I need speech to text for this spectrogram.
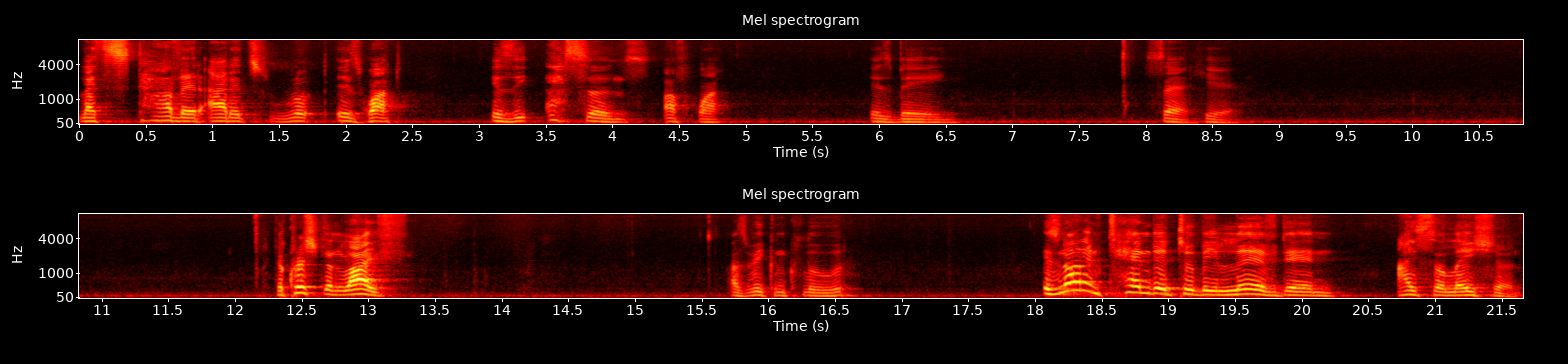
Let's starve it at its root, is what is the essence of what is being said here. The Christian life, as we conclude, is not intended to be lived in isolation.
